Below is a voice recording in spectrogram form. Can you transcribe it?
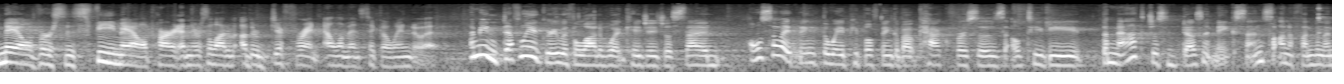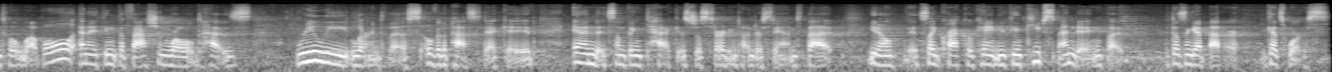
male versus female part? And there's a lot of other different elements that go into it. I mean, definitely agree with a lot of what KJ just said. Also, I think the way people think about CAC versus LTV, the math just doesn't make sense on a fundamental level. And I think the fashion world has really learned this over the past decade. And it's something tech is just starting to understand that, you know, it's like crack cocaine. You can keep spending, but it doesn't get better, it gets worse.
